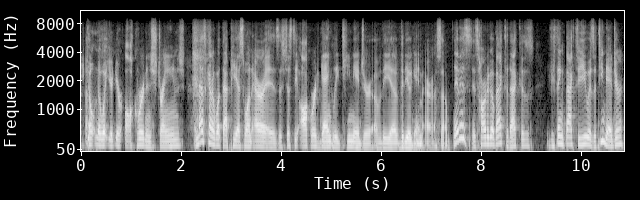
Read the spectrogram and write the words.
you don't know what you're you're awkward and strange. And that's kind of what that PS1 era is. It's just the awkward gangly teenager of the uh, video game era. So it is. It's hard to go back to that cuz if you think back to you as a teenager,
